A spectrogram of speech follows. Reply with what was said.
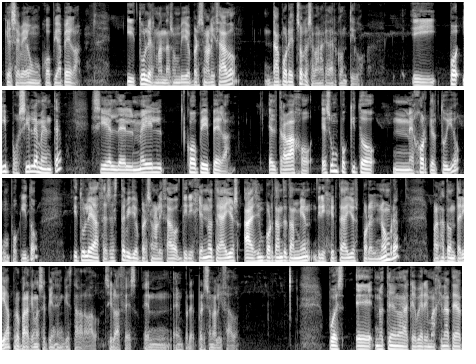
que se ve un copia-pega y tú les mandas un vídeo personalizado, da por hecho que se van a quedar contigo. Y, posiblemente, si el del mail copia y pega, el trabajo es un poquito mejor que el tuyo, un poquito, y tú le haces este vídeo personalizado dirigiéndote a ellos. Ah, es importante también dirigirte a ellos por el nombre, para esa tontería, pero para que no se piensen que está grabado, si lo haces en, personalizado. Pues eh, no tiene nada que ver. Imagínate,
